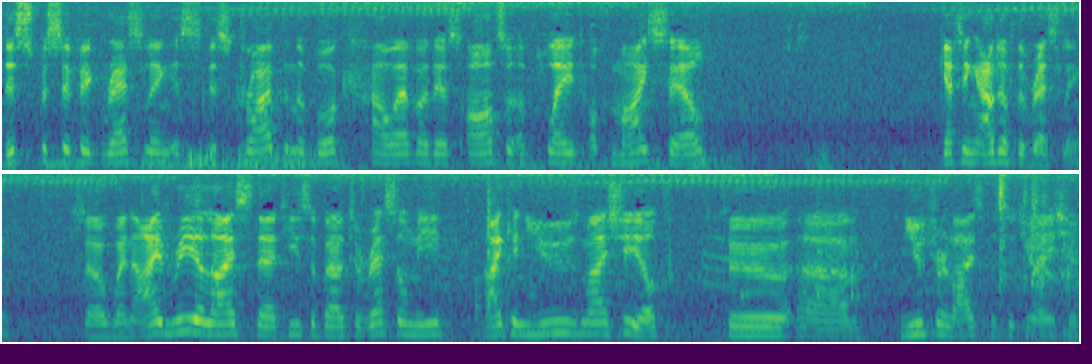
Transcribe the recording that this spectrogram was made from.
this specific wrestling is described in the book. However, there's also a plate of myself getting out of the wrestling. So when I realize that he's about to wrestle me, I can use my shield to um, neutralize the situation.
